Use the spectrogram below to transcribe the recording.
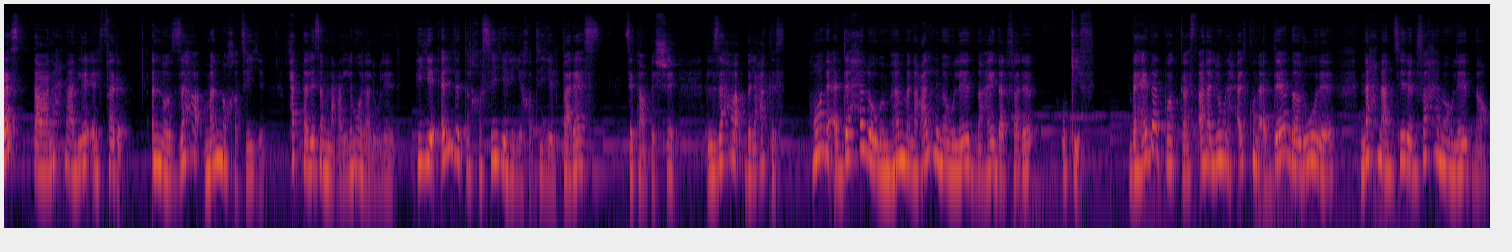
بس تا نحن نلاقي الفرق إنه الزهق منه خطية حتى لازم نعلمه للولاد هي قلة الخصية هي خطية. la paresse سي ان بيشي الزهق بالعكس. هون قد حلو ومهم نعلم أولادنا هيدا الفرق وكيف. بهيدا البودكاست أنا اليوم رح لكم قد إيه ضروري نحن نصير نفهم أولادنا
